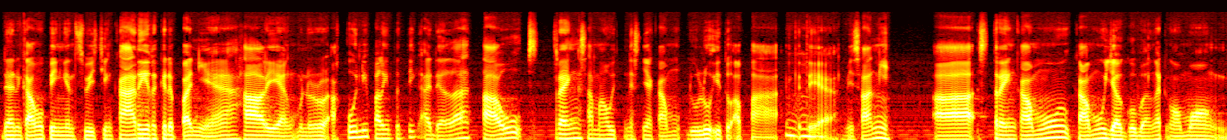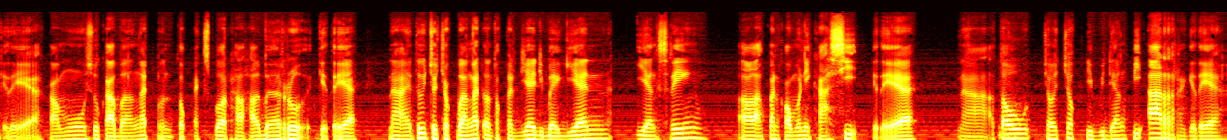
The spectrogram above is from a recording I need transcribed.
dan kamu pengen switching karir ke depannya hal yang menurut aku ini paling penting adalah tahu strength sama weaknessnya kamu dulu itu apa gitu ya misalnya nih uh, strength kamu kamu jago banget ngomong gitu ya kamu suka banget untuk explore hal-hal baru gitu ya nah itu cocok banget untuk kerja di bagian yang sering uh, lakukan komunikasi gitu ya Nah, atau cocok di bidang PR gitu ya.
